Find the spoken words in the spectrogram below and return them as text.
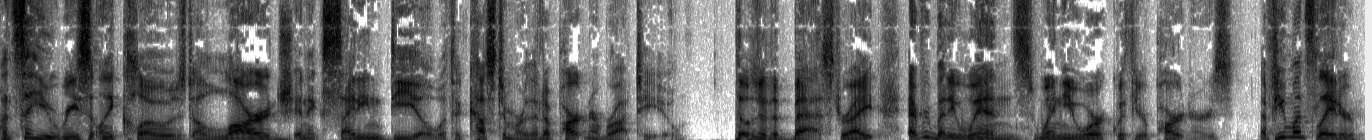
let's say you recently closed a large and exciting deal with a customer that a partner brought to you. Those are the best, right? Everybody wins when you work with your partners. A few months later,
